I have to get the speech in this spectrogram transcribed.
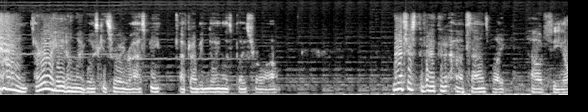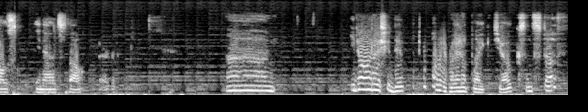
I really hate how my voice gets really raspy after I've been doing this place for a while. Not just the fact that how it sounds, but like how it feels. You know, it's all better. Um, you know what I should do? Probably write up like jokes and stuff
